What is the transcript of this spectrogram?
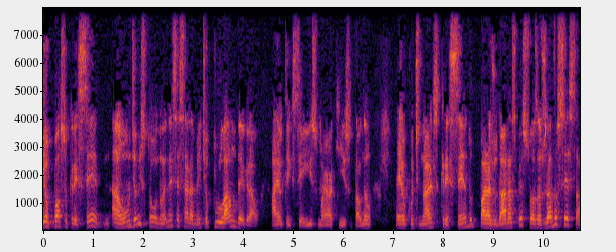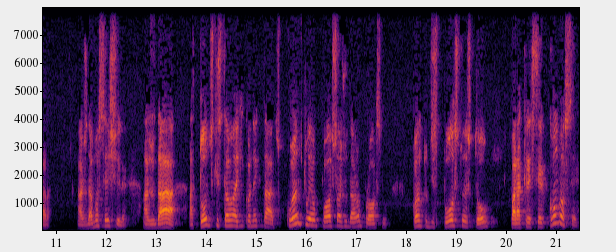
eu posso crescer aonde eu estou, não é necessariamente eu pular um degrau. Ah, eu tenho que ser isso, maior que isso, tal. Não. É eu continuar crescendo para ajudar as pessoas, ajudar você, Sara, ajudar você, Sheila, ajudar a todos que estão aqui conectados. Quanto eu posso ajudar o próximo? Quanto disposto eu estou para crescer com você,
